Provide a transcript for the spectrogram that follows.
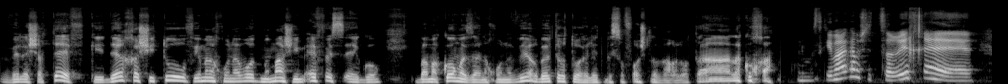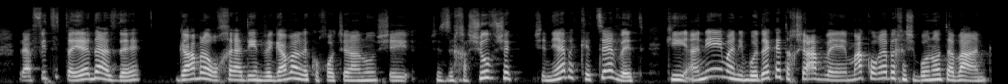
ולשתף, כי דרך השיתוף, אם אנחנו נעבוד ממש עם אפס אגו במקום הזה, אנחנו נביא הרבה יותר תועלת בסופו של דבר לאותה לקוחה. אני מסכימה גם שצריך uh, להפיץ את הידע הזה גם לעורכי הדין וגם ללקוחות שלנו, ש, שזה חשוב ש, שנהיה כצוות, כי אני, אם אני בודקת עכשיו אה, מה קורה בחשבונות הבנק,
